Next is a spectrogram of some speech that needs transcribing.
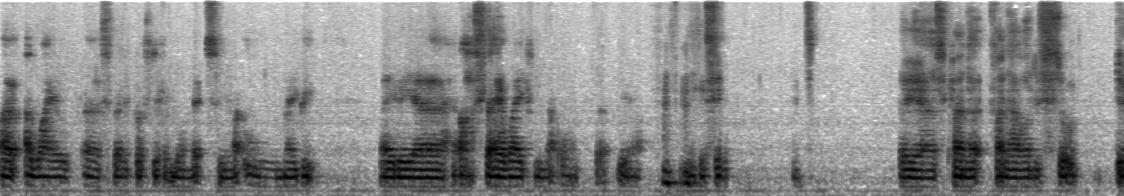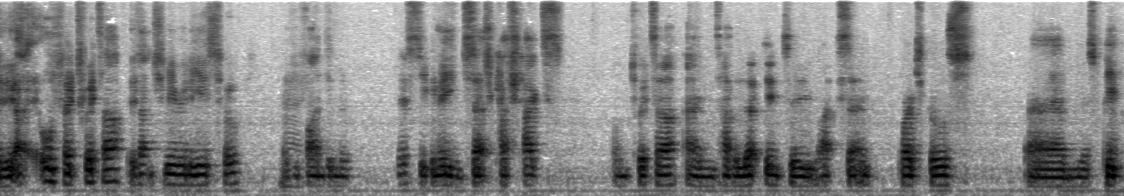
a, a whale uh, spread across different wallets. And like, oh, maybe, maybe uh, I'll stay away from that one. But yeah, you can see. It's, yeah, that's kind of kind of how I just sort of do. Uh, also, Twitter is actually really useful. If you find in the this, you can even search hashtags on Twitter and have a look into like certain protocols. Um, there's people,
